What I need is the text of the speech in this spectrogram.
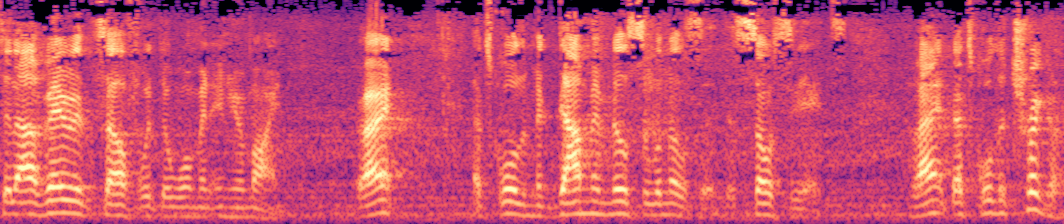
to the Aver itself with the woman in your mind. Right? That's called the Medamim Milsa Milsa, it associates. Right? That's called a trigger.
